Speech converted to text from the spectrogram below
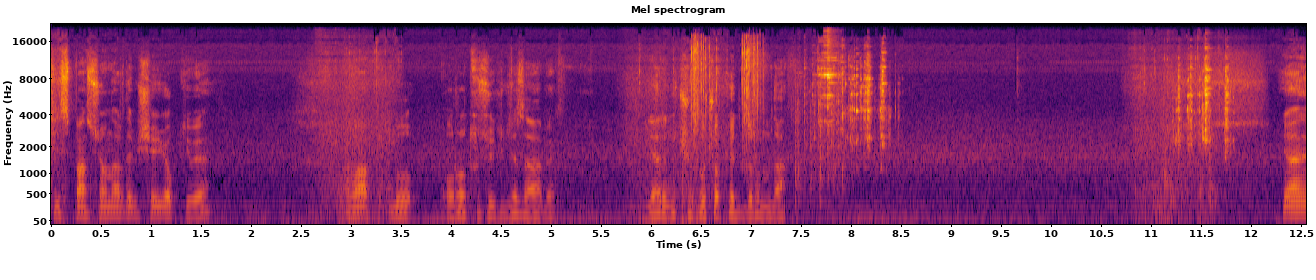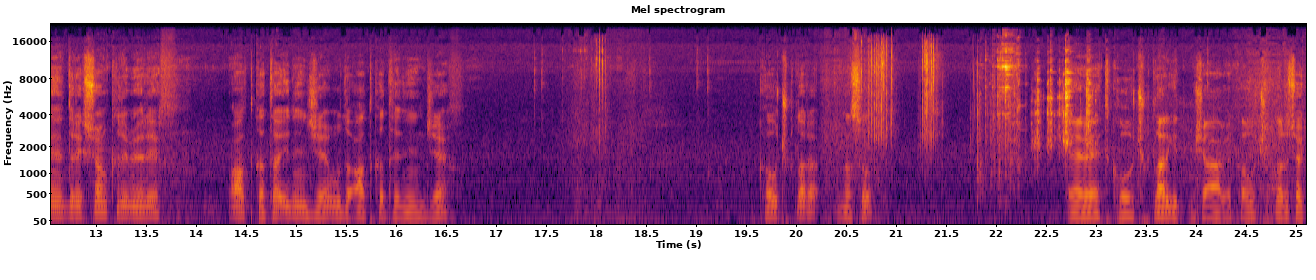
süspansiyonlarda bir şey yok gibi. Ama bu rotu sökeceğiz abi. Yargı çubuğu çok kötü durumda. Yani direksiyon krimeri alt kata inince, bu da alt kata inince Kauçuklara nasıl? Evet kauçuklar gitmiş abi. Kauçukları sök.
